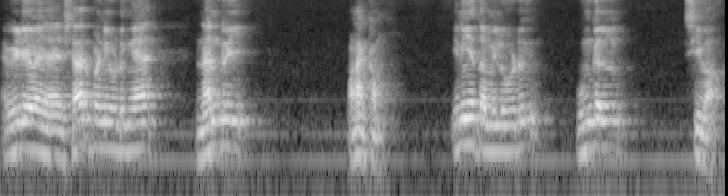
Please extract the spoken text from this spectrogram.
வீடியோவை ஷேர் பண்ணி விடுங்க. நன்றி. வணக்கம். இனிய தமிழோடு உங்கள் சிவா.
